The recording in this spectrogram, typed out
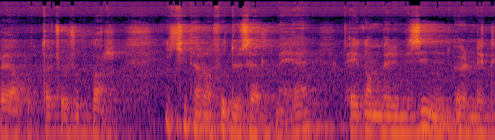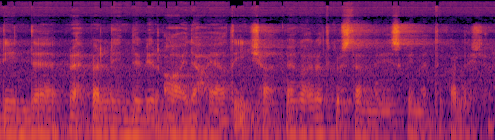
veyahut da çocuklar iki tarafı düzeltmeye, Peygamberimizin örnekliğinde, rehberliğinde bir aile hayatı inşa etmeye gayret göstermeliyiz kıymetli kardeşlerim.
